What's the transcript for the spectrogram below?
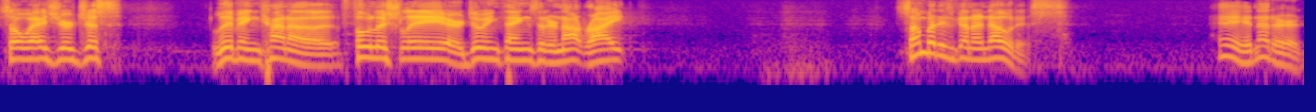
So, as you're just living kind of foolishly or doing things that are not right, somebody's going to notice. Hey, another,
